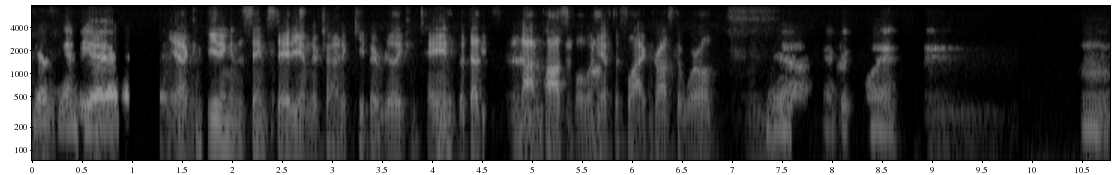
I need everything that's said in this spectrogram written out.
Yes, the NBA. Yeah competing in the same stadium. They're trying to keep it really contained, but that's not possible when you have to fly across the world. Yeah, yeah, good point. Hmm.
